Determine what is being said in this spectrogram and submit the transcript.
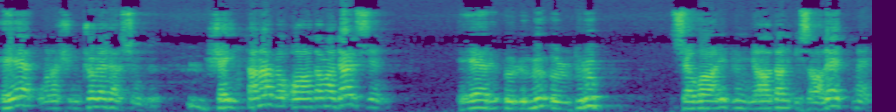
Eğer ona şimdi şöyle dersin. Şeytana ve o adama dersin. Eğer ölümü öldürüp zevali dünyadan izale etmek,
